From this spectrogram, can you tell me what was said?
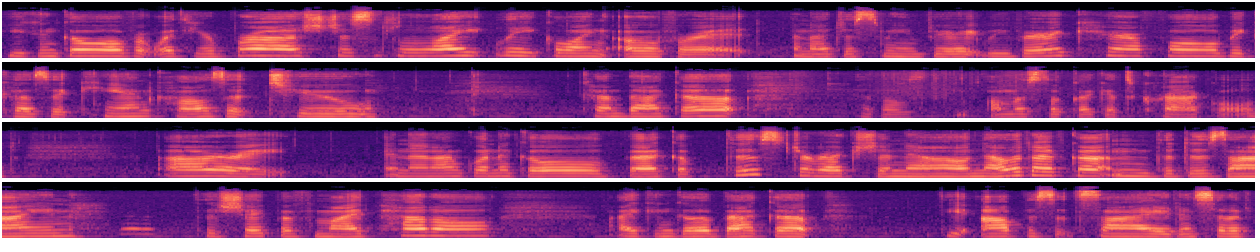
you can go over it with your brush, just lightly going over it. And I just mean very be very careful because it can cause it to come back up. It'll almost look like it's crackled. Alright, and then I'm going to go back up this direction now. Now that I've gotten the design, the shape of my petal, I can go back up the opposite side instead of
